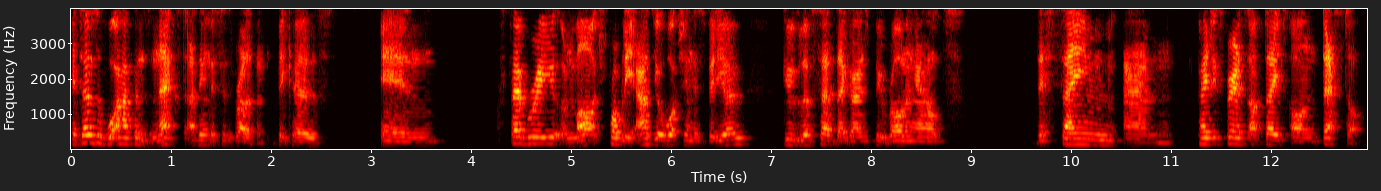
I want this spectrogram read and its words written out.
in terms of what happens next, I think this is relevant because in February and March, probably as you're watching this video, Google have said they're going to be rolling out this same um, page experience update on desktop.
